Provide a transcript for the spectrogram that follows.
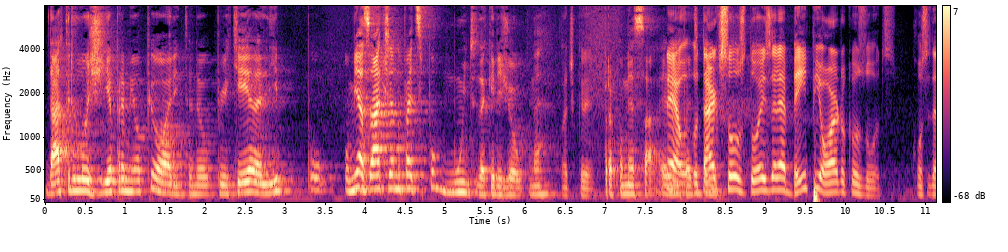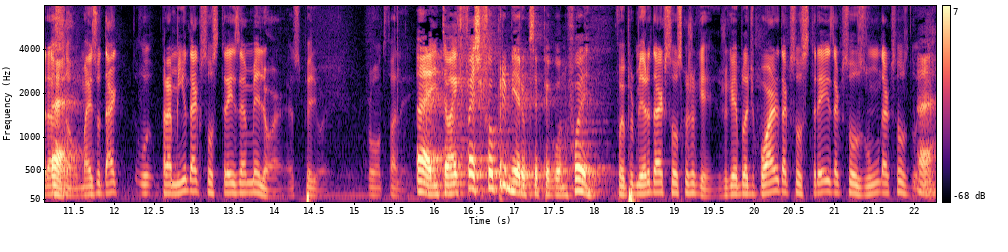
da trilogia para mim é o pior, entendeu? Porque ali o, Miyazaki já não participou muito daquele jogo, né? Pode crer. Para começar. é, o Dark Souls 2 ele é bem pior do que os outros, consideração. É. Mas o Dark, para mim o Dark Souls 3 é melhor, é superior. Pronto, falei. É, então é que foi, acho que foi o primeiro que você pegou, não foi? Foi o primeiro Dark Souls que eu joguei. Eu joguei Bloodborne, Dark Souls 3, Dark Souls 1, Dark Souls 2. É.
